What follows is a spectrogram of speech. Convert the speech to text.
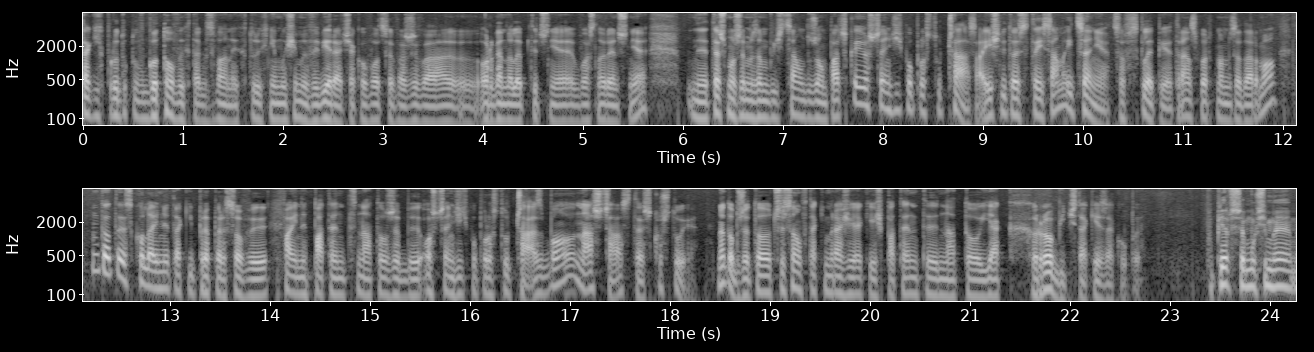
takich produktów gotowych tak zwanych, których nie musimy wybierać jak owoce, warzywa y, organoleptycznie, własnoręcznie. Y, Też możemy zamówić całą dużą paczkę i oszczędzić po prostu czas. A jeśli to jest w tej samej cenie, co w sklepie, transport mamy za darmo, no to to jest kolejny taki prepersowy, fajny patent na to, żeby oszczędzić po prostu czas, bo nasz czas też kosztuje. No dobrze, to czy są w takim razie jakieś patenty na to, jak robić takie zakupy? Po pierwsze musimy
